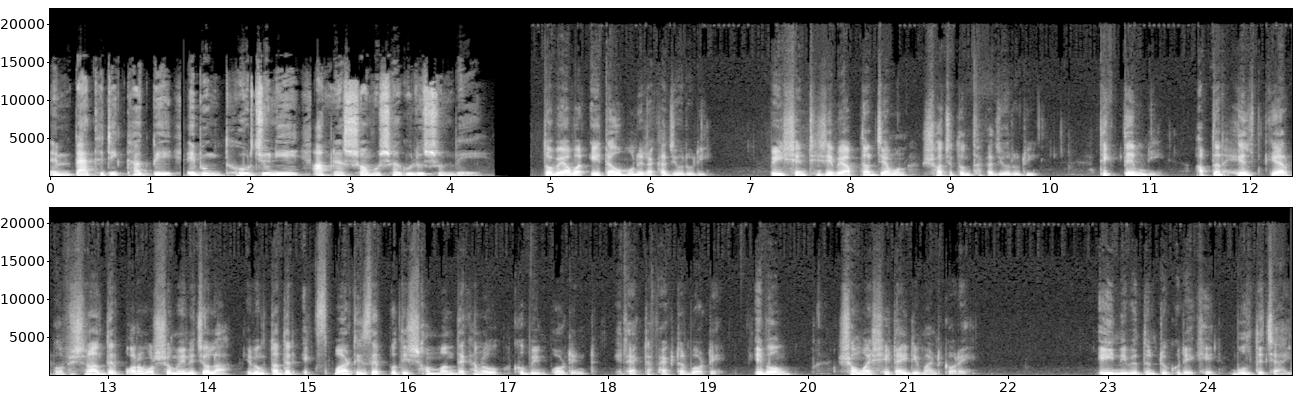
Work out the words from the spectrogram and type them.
এম্প্যাথেটিক থাকবে এবং ধৈর্য নিয়ে আপনার সমস্যাগুলো শুনবে। তবে আবার এটাও মনে রাখা জরুরি পেশেন্ট হিসেবে আপনার যেমন সচেতন থাকা জরুরি, ঠিক তেমনি আপনার হেলথ কেয়ার প্রফেশনালদের পরামর্শ মেনে চলা এবং তাদের এক্সপার্টিসের প্রতি সম্মান দেখানো খুব ইম্পর্টেন্ট এটা একটা ফ্যাক্টর বটে এবং সময় সেটাই ডিমান্ড করে। এই নিবেদনটুকু রেখে বলতে চাই,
